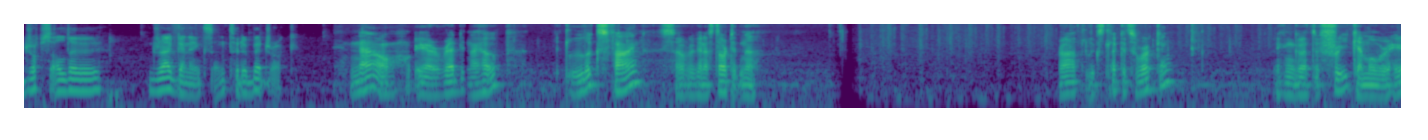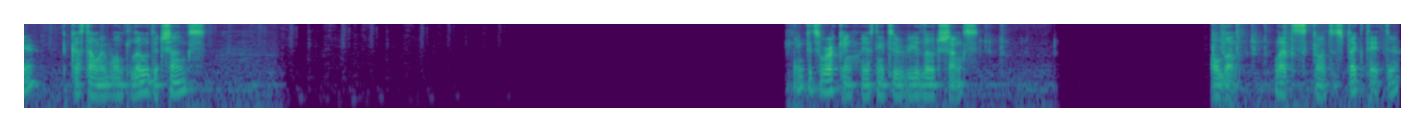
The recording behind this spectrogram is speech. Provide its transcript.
drops all the dragon eggs onto the bedrock. Now we are ready, I hope. It looks fine, so we're gonna start it now. Right, looks like it's working. We can go into free cam over here, because then we won't load the chunks. I think it's working, we just need to reload chunks. Hold on, let's go into spectator,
